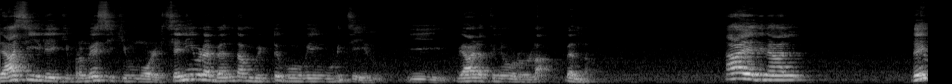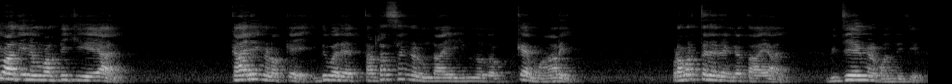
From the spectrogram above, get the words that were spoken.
രാശിയിലേക്ക് പ്രവേശിക്കുമ്പോൾ ശനിയുടെ ബന്ധം വിട്ടുപോവുകയും കൂടി ചെയ്യുന്നു. ഈ വ്യാഴത്തിനോടുള്ള ബന്ധം. ആയതിനാൽ ദൈവാധീനം വർദ്ധിക്കുകയാൽ കാര്യങ്ങളൊക്കെ ഇതുവരെ തടസ്സങ്ങൾ ഉണ്ടായിരിക്കുന്നതൊക്കെ മാറി പ്രവർത്തന രംഗത്തായാൽ വിജയങ്ങൾ വന്നു ചേരും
